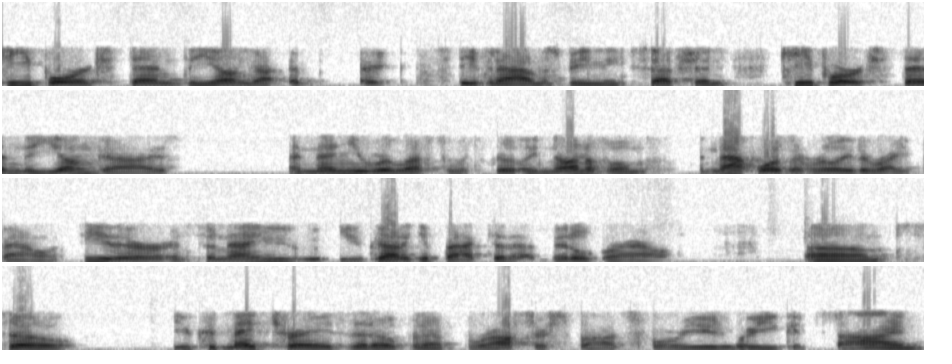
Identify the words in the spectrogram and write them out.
keep or extend the young guy. uh, Steven Adams being the exception, keep or extend the young guys, and then you were left with really none of them, and that wasn't really the right balance either. And so now you you've got to get back to that middle ground. Um, so you could make trades that open up roster spots for you, where you could sign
